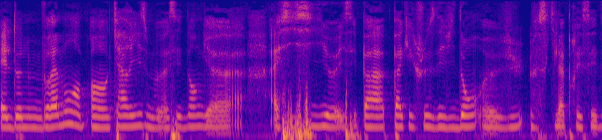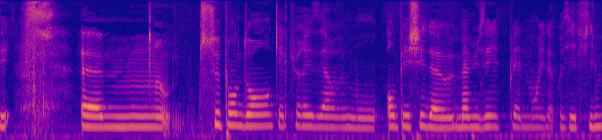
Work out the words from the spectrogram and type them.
Elle donne vraiment un, charisme assez dingue à, Sissi euh, et c'est pas, pas quelque chose d'évident euh, vu ce qui l'a précédé. Euh, cependant, quelques réserves m'ont empêché de m'amuser pleinement et d'apprécier le film.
